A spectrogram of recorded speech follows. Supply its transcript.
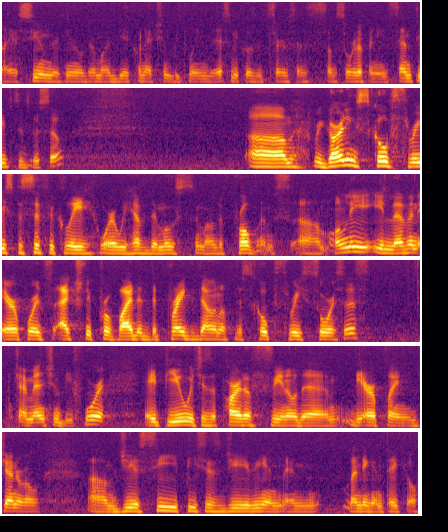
I assume that you know, there might be a connection between this because it serves as some sort of an incentive to do so. Um, regarding scope three specifically, where we have the most amount of problems, um, only 11 airports actually provided the breakdown of the scope three sources, which I mentioned before, APU, which is a part of you know the, the airplane in general, um, GSE, PCS, GAV, and, and landing and takeoff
